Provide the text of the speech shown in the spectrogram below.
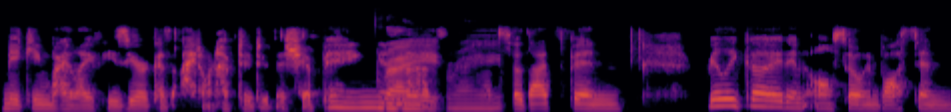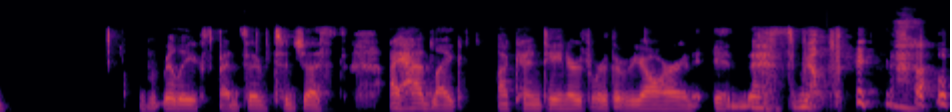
making my life easier because i don't have to do the shipping right right so that's been really good and also in boston really expensive to just I had like a container's worth of yarn in this building. So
